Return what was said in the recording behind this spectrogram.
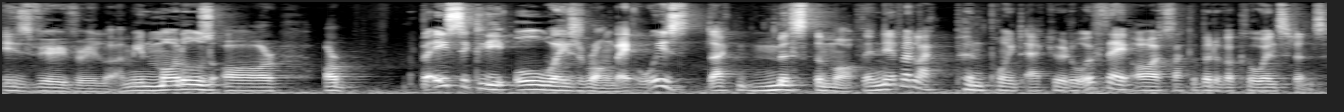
is very very low. I mean models are are basically always wrong. They always like miss the mark. They're never like pinpoint accurate or if they are it's like a bit of a coincidence.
